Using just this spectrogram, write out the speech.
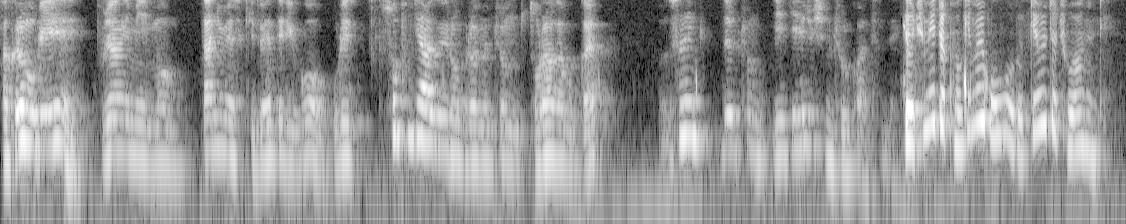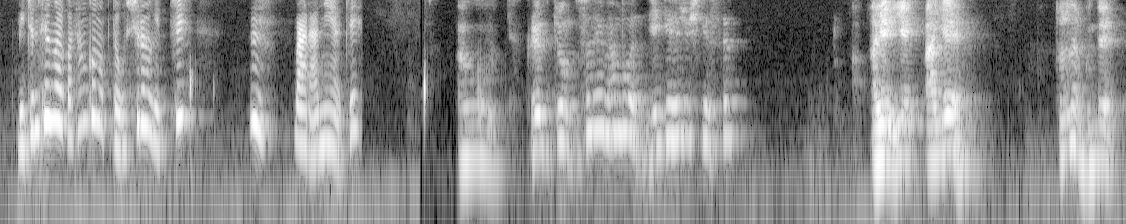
아 그럼 우리 부장님이 뭐 따님 위해서 기도해드리고 우리 소풍 이야기로 그러면 좀 돌아가 볼까요? 선생님들 좀 얘기해 주시면 좋을 것 같은데 요즘 애들 거기 말고 롯데월드 좋아하는데 믿음 생활과 상관없다고 싫어하겠지? 응, 말 안 해야지. 아이고 그래도 좀 선생님 한번 얘기해 주시겠어요? 아, 예, 예, 아, 예. 전사님, 근데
